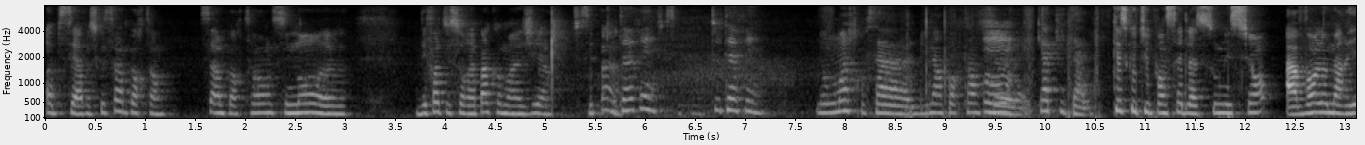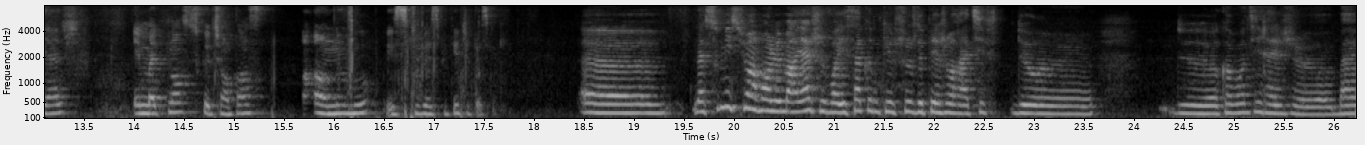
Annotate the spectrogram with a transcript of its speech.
observe, parce que c'est important. C'est important, sinon, euh, des fois, tu ne saurais pas comment agir. Tu sais pas. Tout à fait. Tout à fait. Donc moi, je trouve ça d'une importance mm. euh, capitale. Qu'est-ce que tu pensais de la soumission avant le mariage et maintenant, ce que tu en penses en un mot? Et si tu veux expliquer, tu peux expliquer. Euh, la soumission avant le mariage, je voyais ça comme quelque chose de péjoratif, de, de comment dirais-je, bah,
